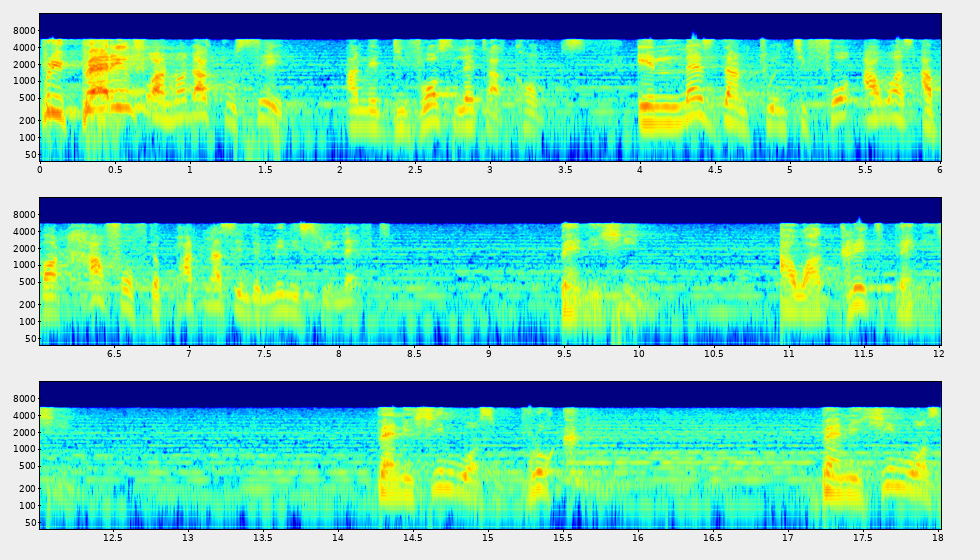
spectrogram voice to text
preparing for another crusade, and a divorce letter comes. In less than 24 hours, about half of the partners in the ministry left. Benny Hinn, our great. Benny Hinn was broken. Benny Hinn was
